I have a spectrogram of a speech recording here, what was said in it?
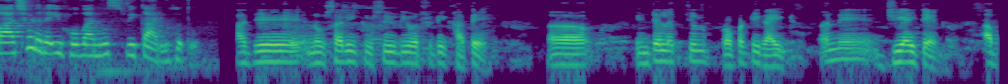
પાછળ રહી હોવાનું સ્વીકાર્યું હતું. આજે નવસારી કૃષિ યુનિવર્સિટી ખાતે ઇન્ટેલેક્ચ્યુઅલ પ્રોપર્ટી રાઇટ અને જીઆઈ ટેગ આ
